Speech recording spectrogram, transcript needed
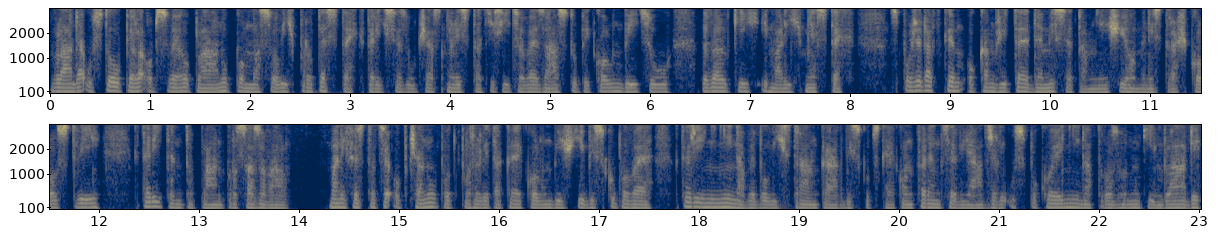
Vláda ustoupila od svého plánu po masových protestech, kterých se zúčastnili statisícové zástupy Kolumbijců ve velkých i malých městech s požadavkem okamžité demise tamnějšího ministra školství, který tento plán prosazoval. Manifestace občanů podpořili také kolumbijští biskupové, kteří nyní na webových stránkách biskupské konference vyjádřili uspokojení nad rozhodnutím vlády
